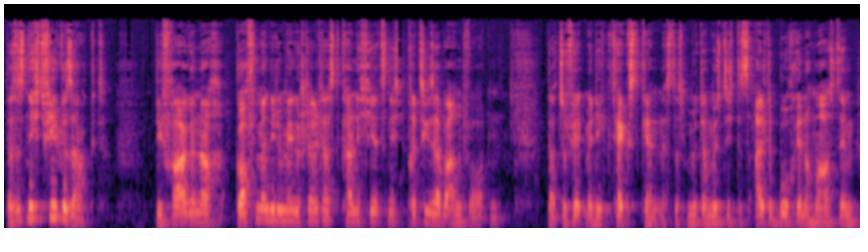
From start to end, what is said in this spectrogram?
Das ist nicht viel gesagt. Die Frage nach Goffman, die du mir gestellt hast, kann ich jetzt nicht präziser beantworten. Dazu fehlt mir die Textkenntnis. Das, da müsste ich das alte Buch hier nochmal aus dem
